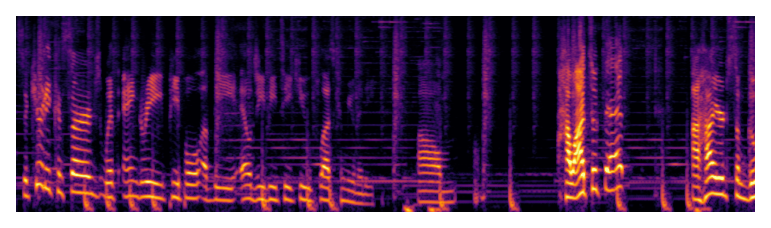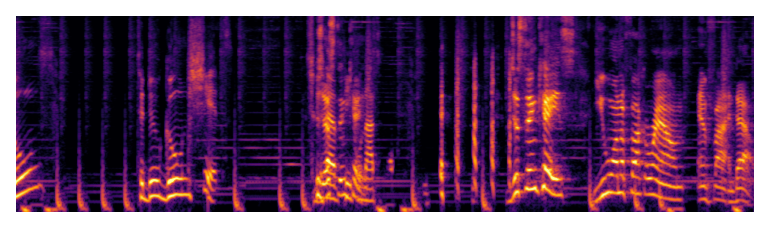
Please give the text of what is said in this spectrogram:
security concerns with angry people of the LGBTQ plus community. Um how I took that I hired some goons to do goon shit. To Just have in people case. not Just in case you want to fuck around and find out.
